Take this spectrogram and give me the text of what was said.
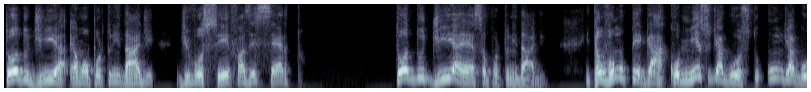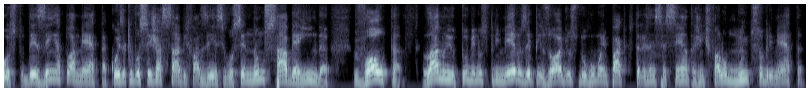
Todo dia é uma oportunidade de você fazer certo. Todo dia é essa oportunidade. Então vamos pegar começo de agosto, 1 de agosto, desenha a tua meta, coisa que você já sabe fazer. Se você não sabe ainda, volta lá no YouTube nos primeiros episódios do Rumo ao Impacto 360. A gente falou muito sobre meta.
